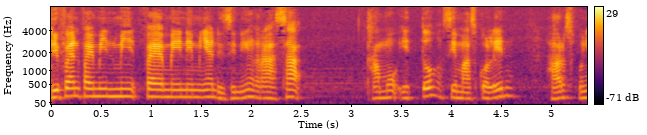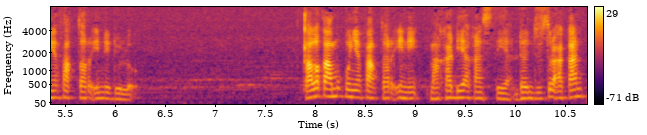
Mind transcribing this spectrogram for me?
defend feminim, feminimnya di sini ngerasa kamu itu si maskulin harus punya faktor ini dulu. Kalau kamu punya faktor ini, maka dia akan setia dan justru akan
